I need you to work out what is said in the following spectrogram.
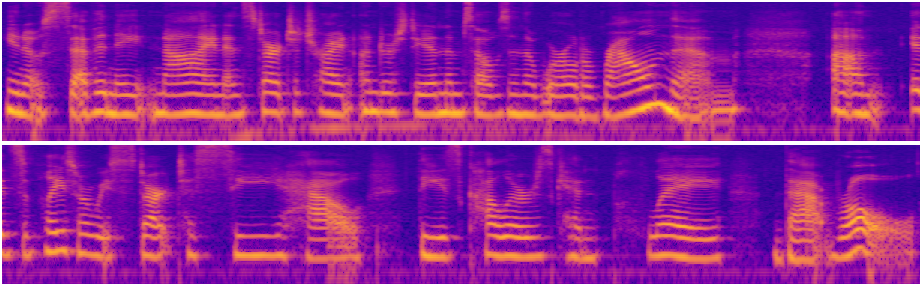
you know, seven, eight, nine, and start to try and understand themselves in the world around them, um, it's a place where we start to see how these colors can play that role.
